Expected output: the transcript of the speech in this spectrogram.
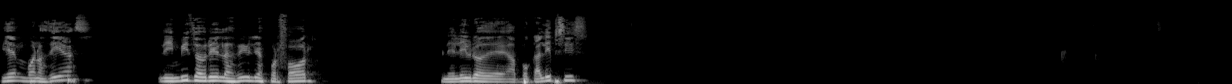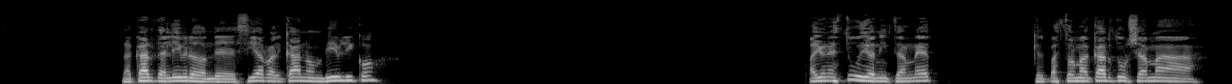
Bien, buenos días. Le invito a abrir las Biblias, por favor, en el libro de Apocalipsis. La carta, el libro donde cierra el canon bíblico. Hay un estudio en internet que el pastor MacArthur llama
